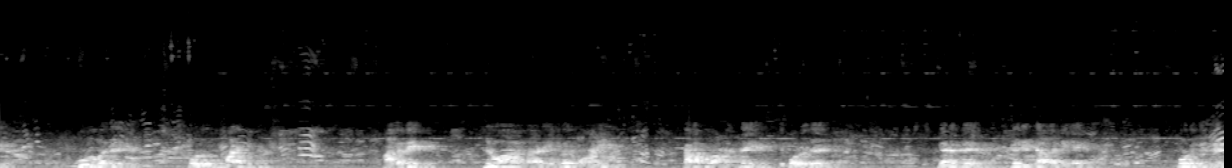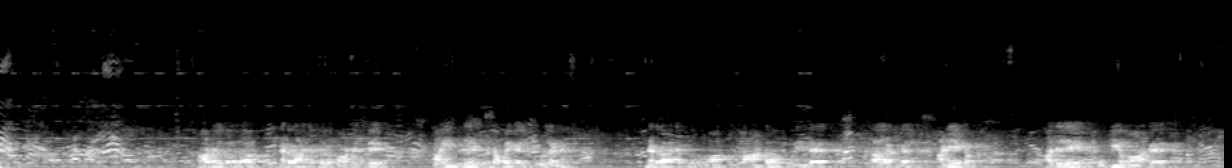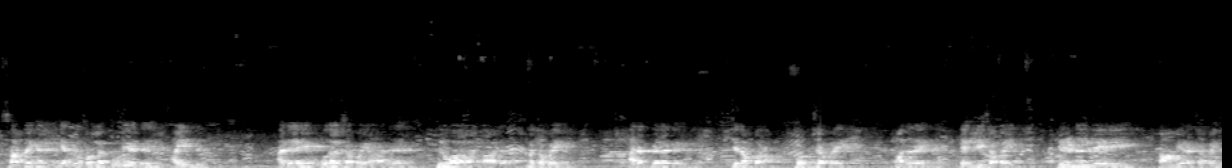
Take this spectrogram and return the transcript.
கூறுவது ஒரு மரபு. ஆகவே திருவாலங்காடு எம்பெருமானின் கலபுராணத்தை இப்பொழுது எனக்கு தெரிந்த அளவிலே கூறுகின்றேன். ஆடல்களால் நடராஜ பெருமானுக்கு ஐந்து சபைகள் உள்ளன. நடராஜ பெருமான் தாண்டவம் புரிந்த தலங்கள் அநேகம். அதிலே முக்கியமாக சபைகள் என்று சொல்லக்கூடியது ஐந்து. அதிலே முதல் சபையானது திருவாலங்காடு ரத்ன சபை அதன் பிறகு சிதம்பரம் பொற்சபை மதுரை டெல்லி சபை திருநெல்வேலி தாமிர சபை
